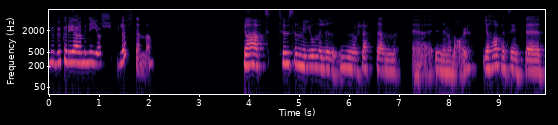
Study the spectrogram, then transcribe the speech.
hur brukar du göra med nyårslöften då? Jag har haft tusen miljoner nyårslöften eh, i mina dagar. Jag har faktiskt inte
